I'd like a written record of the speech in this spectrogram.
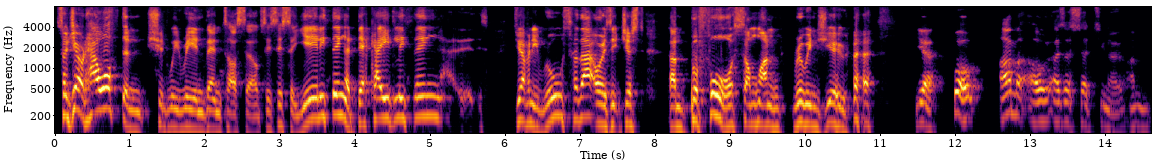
So gerald how often should we reinvent ourselves? Is this a yearly thing a decadely thing? Do you have any rules for that or is it just um, before someone ruins you? Yeah. Well, I'm old, as I said, you know, I'm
